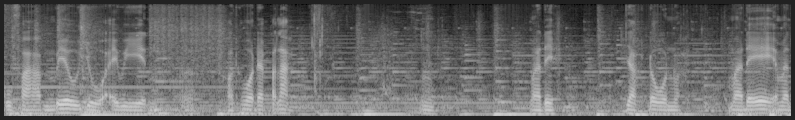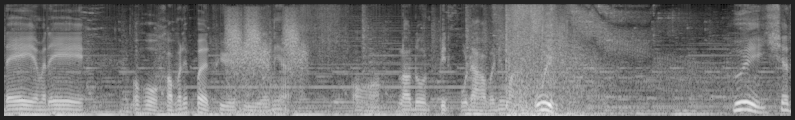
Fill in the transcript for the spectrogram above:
กูฟาร์มเวลอยู่ไอเวนเออขอโทษได้ปะล่ะอืมมาเดอยากโดนวะมาเดมาเดมาเดโอ้โห เขาไม่ได้เปิด PVP แล้วเนี่ย อ๋อ เราโดนปิดคูดาวไว้นี่หว่าอุ้ย เฮ้ยเช่น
